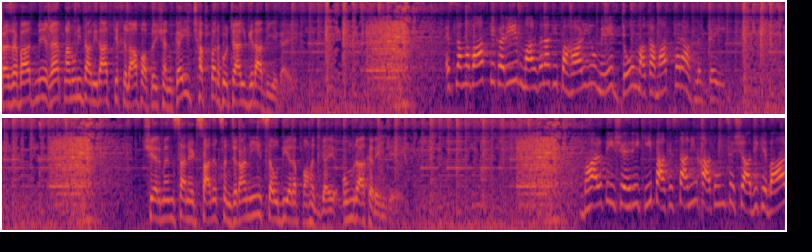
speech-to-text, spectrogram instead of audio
فیض آباد میں غیر قانونی تعمیرات کے خلاف آپریشن کئی چھپر ہوٹل گرا دیے گئے۔ اسلام آباد کے قریب مارگلہ کی پہاڑیوں میں دو مقامات پر آگ لگ گئی۔ چیئرمین سینٹ صادق سنجرانی سعودی عرب پہنچ گئے عمرہ کریں گے۔ بھارتی شہری کی پاکستانی خاتون سے شادی کے بعد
